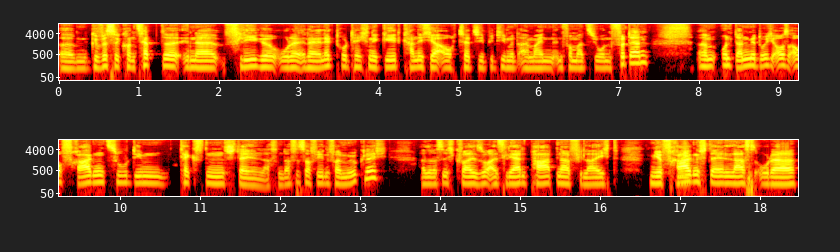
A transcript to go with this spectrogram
ähm, gewisse Konzepte in der Pflege oder in der Elektrotechnik geht, kann ich ja auch ChatGPT mit all meinen Informationen füttern ähm, und dann mir durchaus auch Fragen zu den Texten stellen lassen. Das ist auf jeden Fall möglich. Also, dass ich quasi so als Lernpartner vielleicht mir Fragen stellen lasse oder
